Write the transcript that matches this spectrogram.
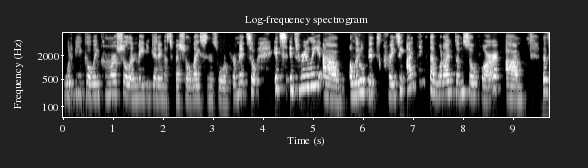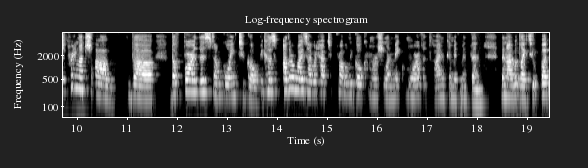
would be going commercial and maybe getting a special license or permit. So it's it's really um, a little bit crazy. I think that what I've done so far, um, that's pretty much um, the the farthest I'm going to go because otherwise I would have to probably go commercial and make more of a time commitment than than I would like to. But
